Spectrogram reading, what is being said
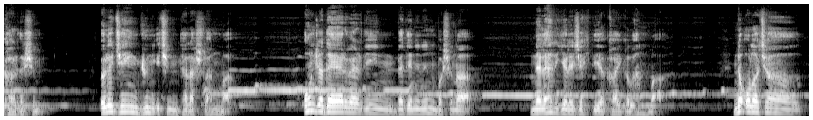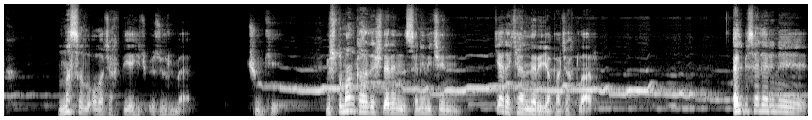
kardeşim, öleceğin gün için telaşlanma. Onca değer verdiğin bedeninin başına neler gelecek diye kaygılanma. Ne olacak, nasıl olacak diye hiç üzülme. Çünkü Müslüman kardeşlerin senin için gerekenleri yapacaklar. Elbiselerini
